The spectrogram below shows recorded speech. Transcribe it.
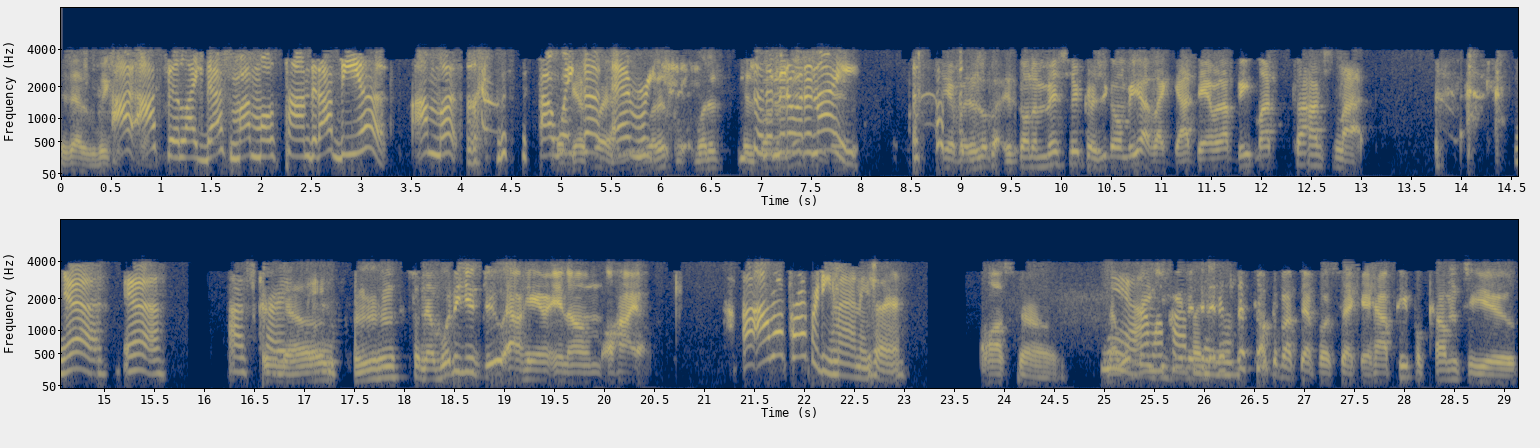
is at its weakest I I feel like that's my most time that I be up. I'm up. I Well, wake up what? every What is, what is, it's to the middle of the night. Yeah, but it look like it's gonna miss you because you're gonna be up. Like, goddamn it, I beat my time slot. yeah, yeah. That's You crazy. know? hmm So now, what do you do out here in um Ohio? I, I'm a property manager. Awesome. Now, Yeah, I'm made a you get property into that? manager. Let's, let's talk about that for a second. How people come to you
